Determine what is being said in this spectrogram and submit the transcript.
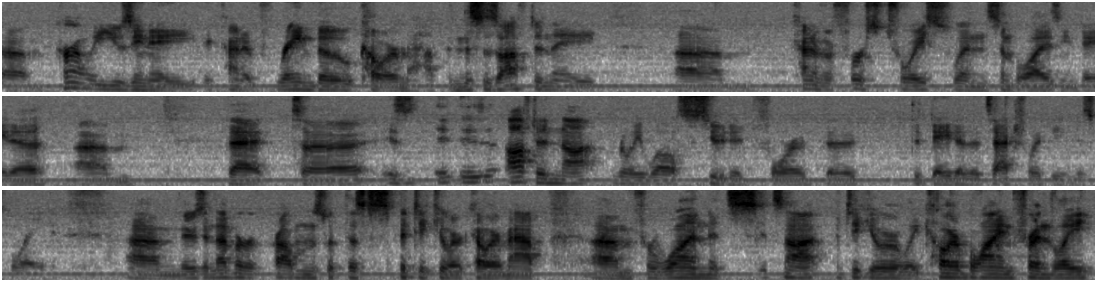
um, currently using a, a, kind of rainbow color map. And this is often a um, kind of a first choice when symbolizing data um, that uh, is is often not really well suited for the, the data that's actually being displayed. Um, there's a number of problems with this particular color map. Um, for one, it's it's not particularly colorblind friendly.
